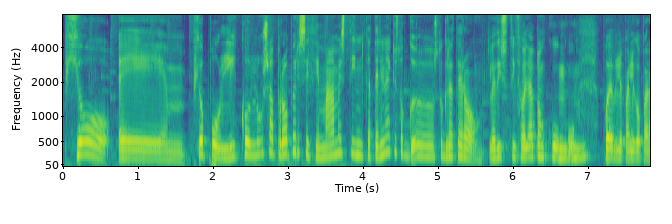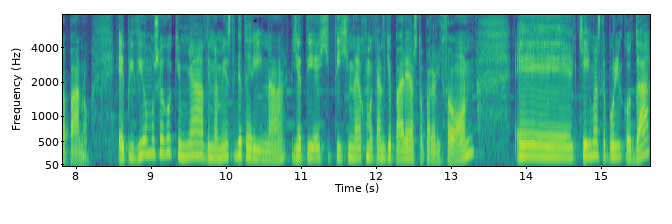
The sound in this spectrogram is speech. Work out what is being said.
πιο, ε, πιο πολύ κολούσα πρόπερση θυμάμαι στην Κατερίνα και στον, στον Κρατερό, δηλαδή στη φωλιά των κουκου που έβλεπα λίγο παραπάνω. Επειδή όμως έχω και μια δυναμία στην Κατερίνα, γιατί έχει τύχει να έχουμε κάνει και παρέα στο παρελθόν ε, και είμαστε πολύ κοντά,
